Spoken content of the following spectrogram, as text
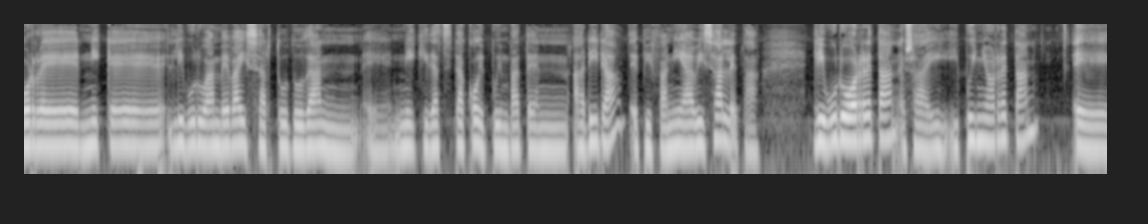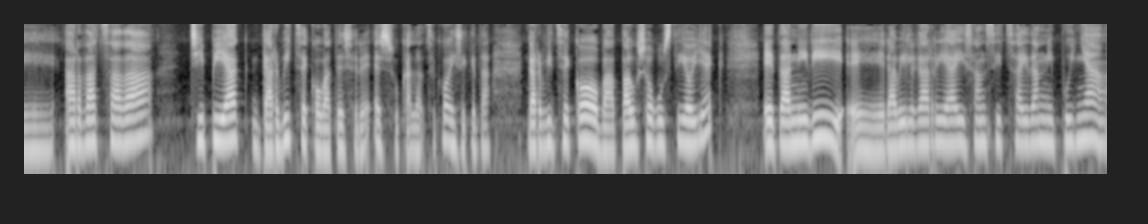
horre nik e, liburuan bebai sartu dudan e, nik idatzitako ipuin baten arira, epifania bizal, eta liburu horretan, oza, ipuin horretan, e, ardatza da txipiak garbitzeko batez ere, ez zukaldatzeko, haizik eta garbitzeko ba, pauso guzti hoiek, eta niri e, erabilgarria izan zitzaidan ipuina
